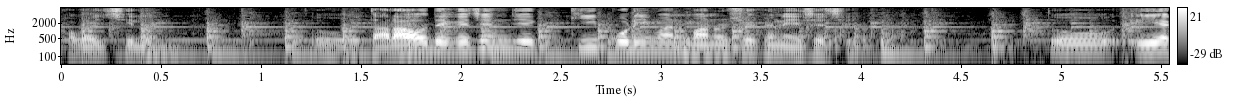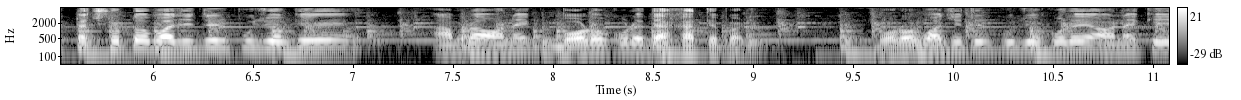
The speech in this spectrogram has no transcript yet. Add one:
সবাই ছিলেন, তো তারাও দেখেছেন যে কি পরিমাণ মানুষ এখানে এসেছে। তো এই একটা ছোট বাজেটের পুজোকে আমরা অনেক বড় করে দেখাতে পারি বড় বাজেটের পুজো করে অনেকে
